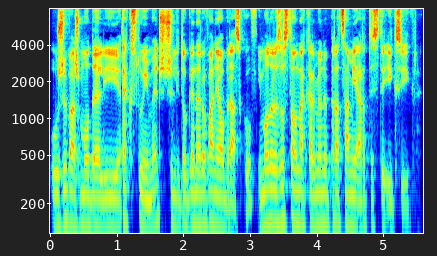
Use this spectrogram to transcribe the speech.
używasz modeli text to image, czyli do generowania obrazków i model został nakarmiony pracami artysty X i Y.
